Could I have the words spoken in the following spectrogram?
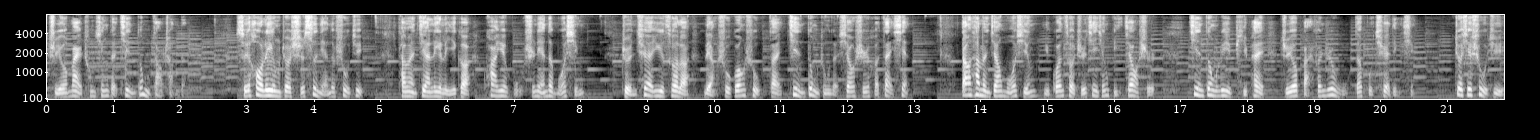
是由脉冲星的进动造成的。随后，利用这十四年的数据，他们建立了一个跨越五十年的模型。准确预测了两束光束在进动中的消失和再现。当他们将模型与观测值进行比较时，进动率匹配只有百分之五的不确定性。这些数据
